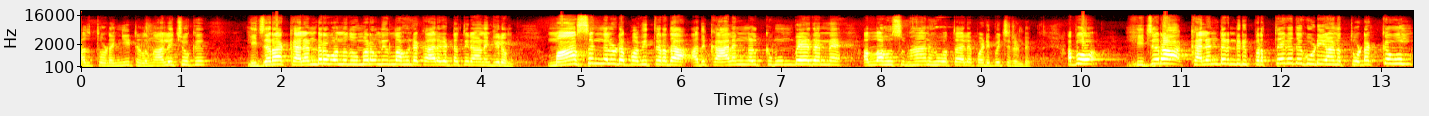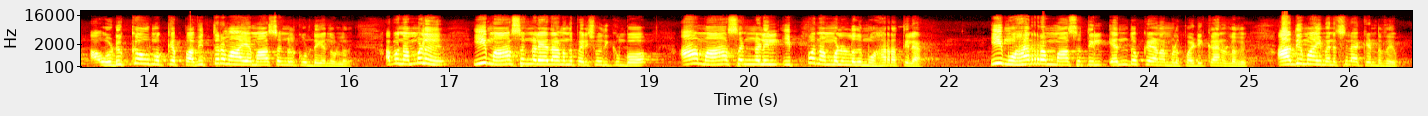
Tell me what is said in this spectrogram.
അത് തുടങ്ങിയിട്ടുള്ളത്. ആലോചിച്ച് നോക്ക്. ഹിജറ കലണ്ടർ വന്നത് ഉമർ അലി അള്ളാഹുവിന്റെ കാലഘട്ടത്തിലാണെങ്കിലും മാസങ്ങളുടെ പവിത്രത അത് കാലങ്ങൾക്ക് മുമ്പേ തന്നെ അള്ളാഹു സുബാനഹുവത്താല പഠിപ്പിച്ചിട്ടുണ്ട്. അപ്പോൾ ഹിജറ കലണ്ടറിന്റെ ഒരു പ്രത്യേകത കൂടിയാണ് തുടക്കവും ഒടുക്കവും ഒക്കെ പവിത്രമായ മാസങ്ങൾക്കുണ്ട് എന്നുള്ളത്. അപ്പോൾ നമ്മൾ ഈ മാസങ്ങൾ ഏതാണെന്ന് പരിശോധിക്കുമ്പോൾ ആ മാസങ്ങളിൽ ഇപ്പോൾ നമ്മളുള്ളത് മുഹറത്തിലാണ്. ഈ മുഹറം മാസത്തിൽ എന്തൊക്കെയാണ് നമ്മൾ പഠിക്കാനുള്ളത്? ആദ്യമായി മനസ്സിലാക്കേണ്ടത്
